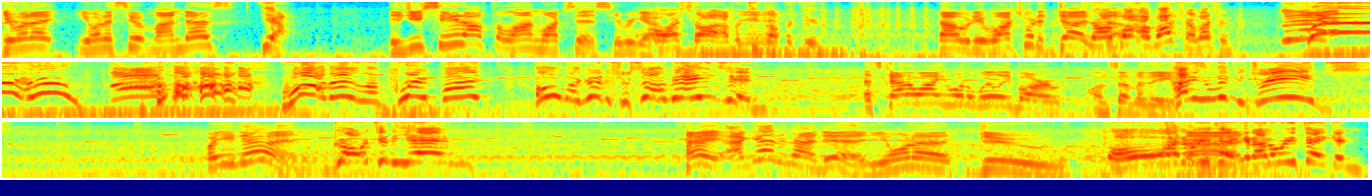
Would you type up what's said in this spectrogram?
You wanna you wanna see what mine does? Yeah. Did you see it off the line? Watch this. Here we go. Oh, I saw it. I'm gonna keep up with you. No, but watch what it does. No, I'm, though. I'm watching. I'm watching. Woohoo! wow, they look great, bud. Oh my goodness, you're so amazing. That's kind of why you want a wheelie bar on some of these. How do you live your dreams? What are you doing? Going to the end. Hey, I got an idea. Do you want to do Oh, I know what you're Uh, thinking. I know what you're thinking.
